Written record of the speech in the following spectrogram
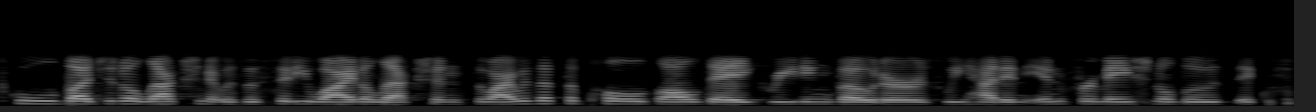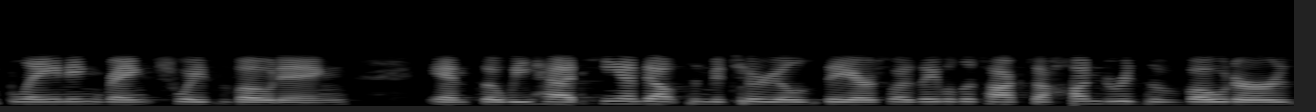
school budget election. It was a citywide election. So I was at the polls all day greeting voters. We had an informational booth explaining ranked choice voting. And so we had handouts and materials there. So I was able to talk to hundreds of voters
